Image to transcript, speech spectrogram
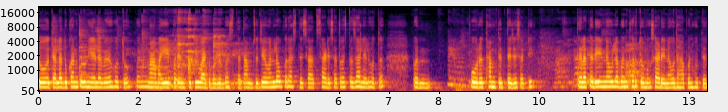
तो त्याला दुकान करून यायला वेळ होतो. पण मामा येईपर्यंत ती वाट बघत बसतात. आमचं जेवण लवकर असते सात साडेसात वाजता झालेलं होतं. पण पोरं थांबतात त्याच्यासाठी. त्याला कधी नऊला बंद करतो मग साडेनऊ दहा पण होतात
